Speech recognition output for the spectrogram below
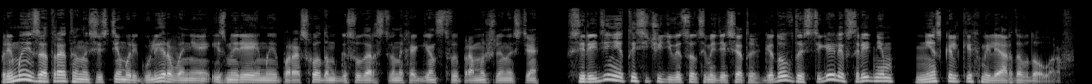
Прямые затраты на систему регулирования, измеряемые по расходам государственных агентств и промышленности, в середине 1970-х годов достигали в среднем нескольких миллиардов долларов.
